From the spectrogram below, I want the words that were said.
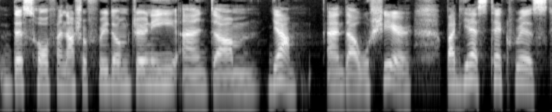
this whole financial freedom journey. And um, yeah, and I will share. But yes, take risk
